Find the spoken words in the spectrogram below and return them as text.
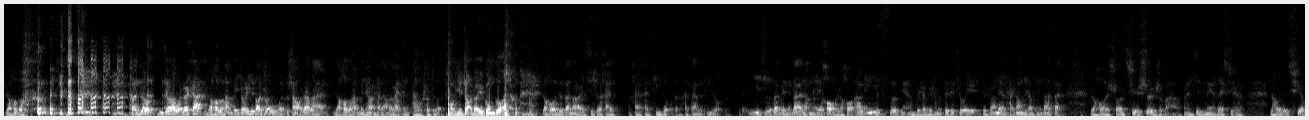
然后的话，说你就你就在我这儿干，然后的话每周一到周五上我这儿来，然后的话每天晚上两百块钱。哎，我说得，终于找着一工作了。然后我就在那儿，其实还还还挺久的，还待了挺久的。一直在北京待了两年以后，然后二零一四年不是有个什么 CCTV，就中央电视台钢琴小提琴大赛，然后说去试试吧，反正这几年也在学。然后就去了，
